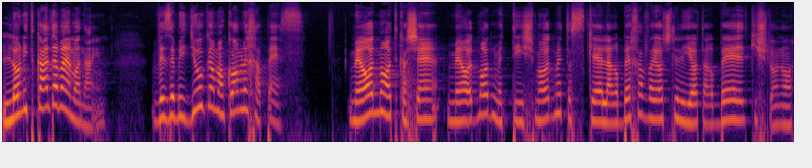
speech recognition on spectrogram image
לא נתקלת בהם עדיין. וזה בדיוק המקום לחפש. מאוד מאוד קשה, מאוד מאוד מתיש, מאוד מתסכל, הרבה חוויות שליליות, הרבה כישלונות.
